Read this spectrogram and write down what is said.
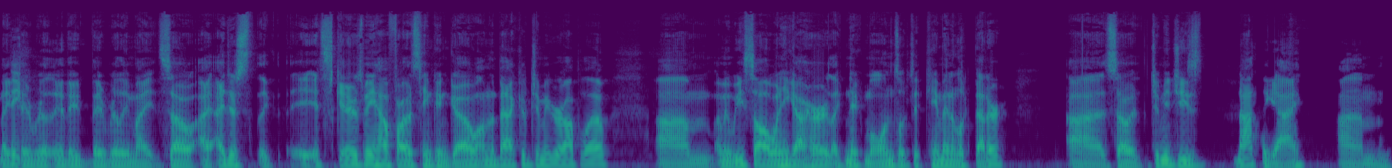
Like they, they really they, they really might. So I, I just like it scares me how far this team can go on the back of Jimmy Garoppolo. Um, I mean, we saw when he got hurt, like Nick Mullens looked at, came in and looked better. Uh, so Jimmy G's not the guy. Um,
